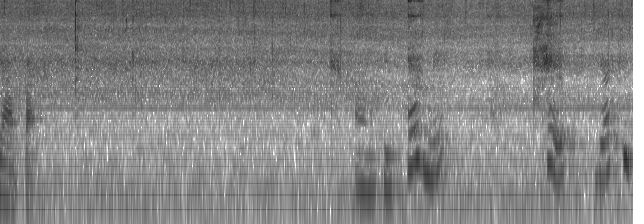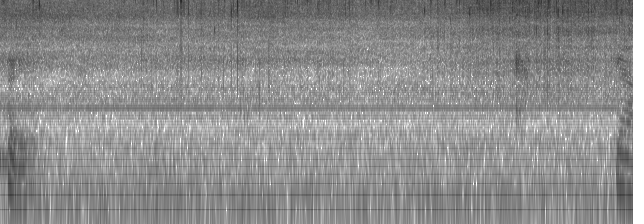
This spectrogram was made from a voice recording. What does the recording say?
या पाय. आणि ही फोडणी हे या खिचडी क्या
